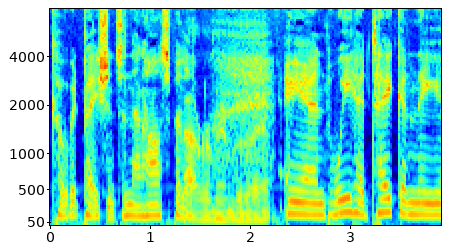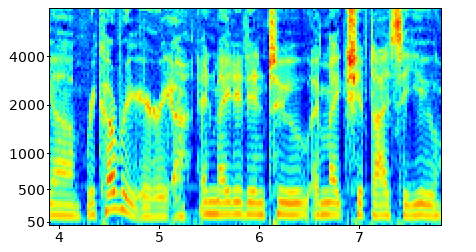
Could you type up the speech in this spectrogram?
COVID patients in that hospital I remember that. and we had taken the um, recovery area and made it into a makeshift ICU.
